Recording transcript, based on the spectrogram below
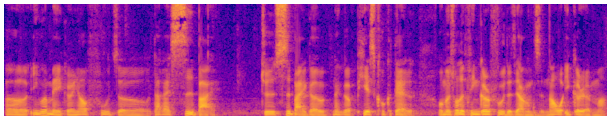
呃，因为每个人要负责大概四百，就是四百个那个 pièce cocktail，我们说的 finger food 这样子。然后我一个人嘛，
